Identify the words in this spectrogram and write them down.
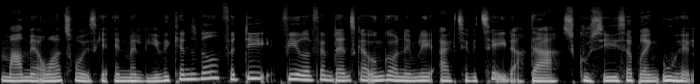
meget mere overtroiske, end man lige vil kendes ved, fordi 4 ud af 5 danskere undgår nemlig aktiviteter, der skulle sige at bringe uheld.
